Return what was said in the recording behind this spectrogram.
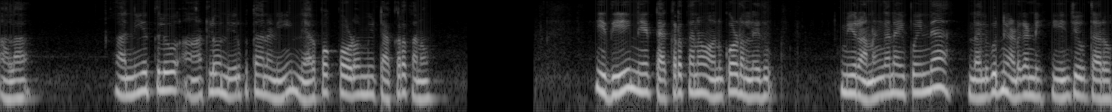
అలా. అన్ని ఎత్తులు ఆటలో నేర్పుతానని నేర్పకపోవడం మీ టక్కరతనం. ఇది నే టక్కరతనం అనుకోవడం లేదు. మీరు అనంగానే అయిపోయిందా? నలుగురిని అడగండి ఏం చెబుతారో.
